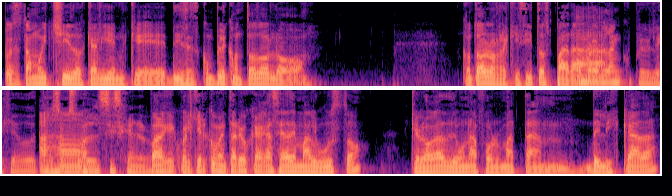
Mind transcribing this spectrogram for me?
pues está muy chido que alguien que dices cumple con todo lo con todos los requisitos para Hombre blanco privilegiado, heterosexual, cisgénero. para que cualquier comentario que haga sea de mal gusto, que lo haga de una forma tan delicada.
